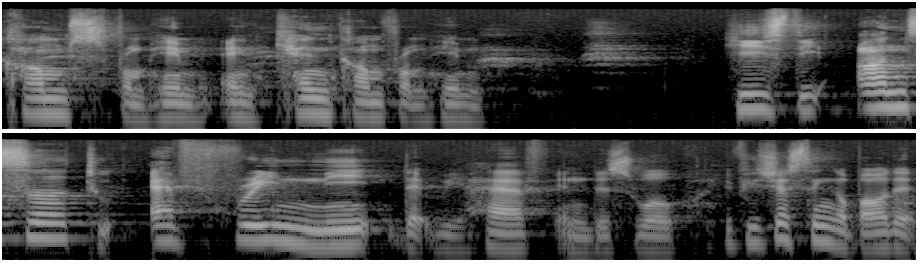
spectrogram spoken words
comes from Him and can come from Him. He is the answer to every need that we have in this world. If you just think about it,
